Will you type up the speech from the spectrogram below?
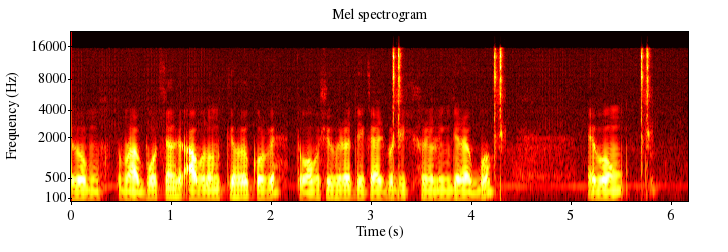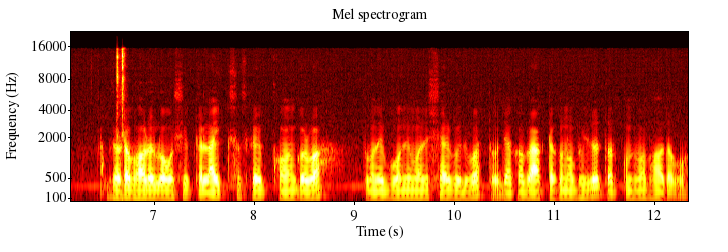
এবং তোমরা বোর্ড চ্যালেঞ্জের আবেদন কীভাবে করবে, তো অবশ্যই ভিডিও দেখে আসবে ডিসক্রিপশনে লিঙ্ক দিয়ে রাখব। এবং ভিডিওটা ভালো লাগলে অবশ্যই একটা লাইক সাবস্ক্রাইব কমেন্ট করবা। তোমাদের বন্ধুদের মাঝে শেয়ার করে দেবা। তো দেখা হবে একটা কোনো ভিডিও ততক্ষণ তোমরা ভালো থাকো।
